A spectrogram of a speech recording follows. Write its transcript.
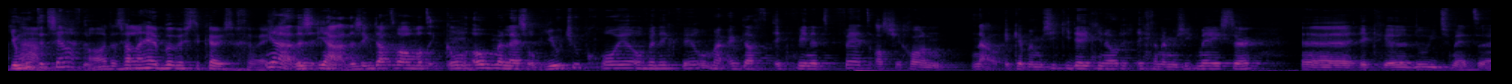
je Ah. moet het zelf doen. Oh, dat is wel een heel bewuste keuze geweest. Ja dus, ja, dus ik dacht wel, want ik kon ook mijn les op YouTube gooien of weet ik veel. Maar ik dacht, ik vind het vet als je gewoon, nou, ik heb een muziekideetje nodig. Ik ga naar muziekmeester. Eh, ik eh, doe iets met eh,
